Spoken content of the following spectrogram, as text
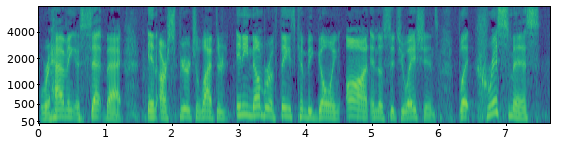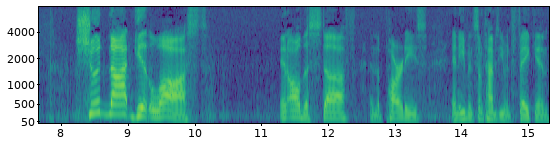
or we're having a setback in our spiritual life. There's any number of things can be going on in those situations, but Christmas should not get lost in all the stuff and the parties and even sometimes even faking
